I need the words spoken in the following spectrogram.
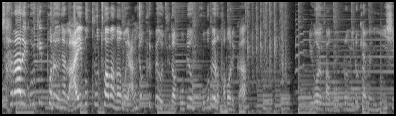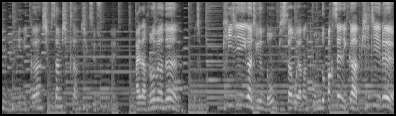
차라리 골키퍼를 그냥 라이브 쿠르투아만 가고 양쪽 풀백을 둘 다 고급여로 가버릴까? 이걸 가고 그럼 이렇게 하면 26이니까 13, 13씩 쓸 수 있네. 아니다 그러면은 어차피 PG가 지금 너무 비싸고 약간 돈도 빡세니까 PG를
